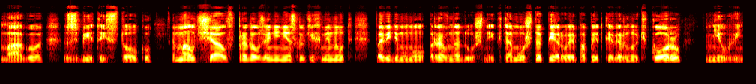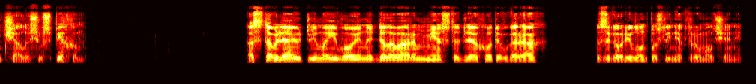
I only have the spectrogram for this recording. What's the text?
Магуа, сбитый с толку, молчал в продолжении нескольких минут, по-видимому, равнодушный к тому, что первая попытка вернуть Кору не увенчалась успехом. «Оставляют ли мои воины деловарам место для охоты в горах?» — заговорил он после некоторого молчания.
